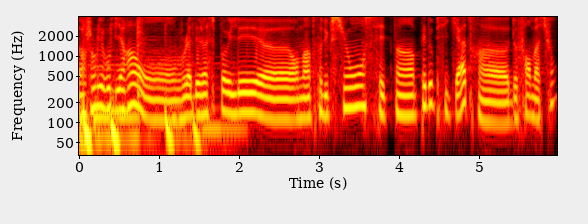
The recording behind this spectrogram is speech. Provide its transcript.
Alors Jean-Louis Roubira, on vous l'a déjà spoilé euh, en introduction, c'est un pédopsychiatre euh, de formation.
